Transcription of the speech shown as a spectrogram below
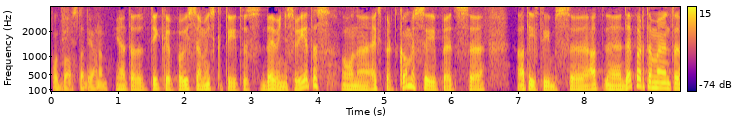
futbola stadionam? Jā, tad tika pavisam izskatītas deviņas vietas, un eksperta komisija pēc eh, attīstības eh, at, eh, departamenta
